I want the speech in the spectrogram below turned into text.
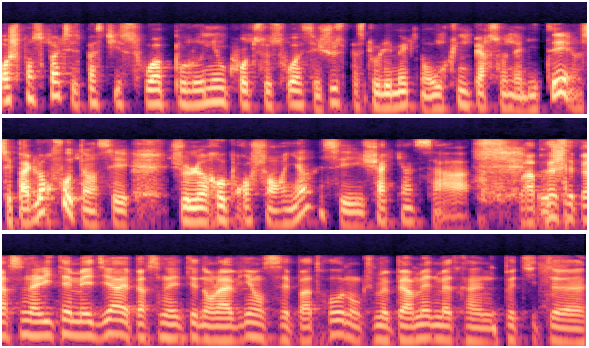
moi je pense pas que c'est parce qu'ils soient polonais ou quoi que ce soit, c'est juste parce que les mecs n'ont aucune personnalité. C'est pas de leur faute, hein, je leur reproche en rien, c'est chacun sa. Après, ces personnalités médias et personnalité dans la vie, on ne sait pas trop. Donc, je me permets de mettre une petite. Euh,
